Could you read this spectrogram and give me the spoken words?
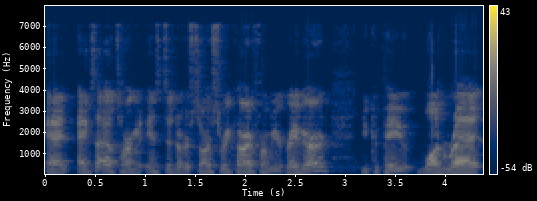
and exile target instant or sorcery card from your graveyard. You can pay one red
